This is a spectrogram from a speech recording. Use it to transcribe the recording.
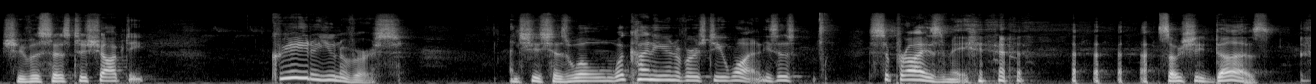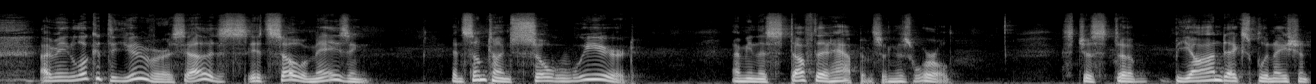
Shiva says to Shakti, create a universe. And she says, Well, what kind of universe do you want? And he says, Surprise me. so she does. I mean, look at the universe. Oh, it's, it's so amazing and sometimes so weird. I mean, the stuff that happens in this world, it's just uh, beyond explanation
